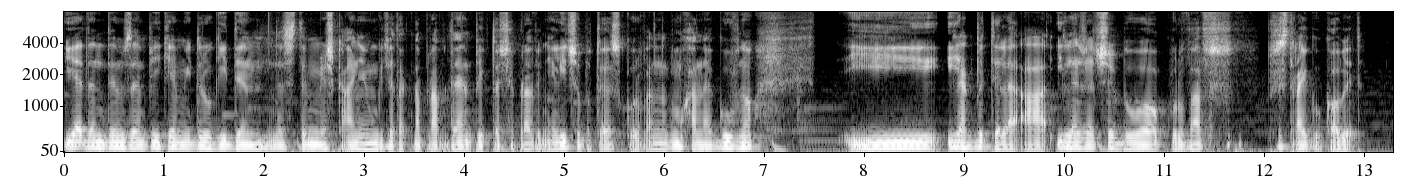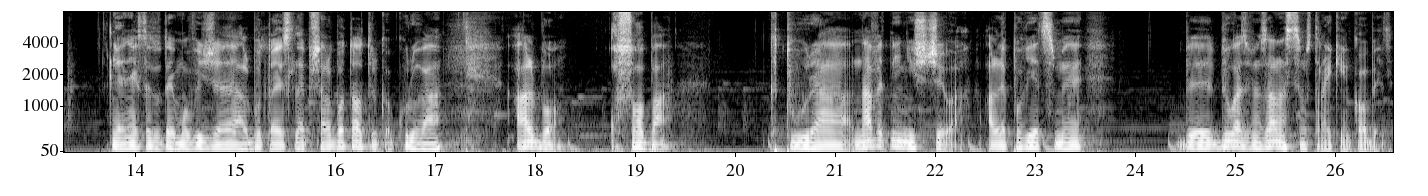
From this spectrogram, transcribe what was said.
jeden dym z Empikiem i drugi dym z tym mieszkaniem, gdzie tak naprawdę Empik to się prawie nie liczy, bo to jest kurwa nadmuchane gówno i, i jakby tyle, a ile rzeczy było kurwa w, przy strajku kobiet. Ja nie chcę tutaj mówić, że albo to jest lepsze, albo to, tylko kurwa, albo osoba która nawet nie niszczyła, ale powiedzmy by, była związana z tym strajkiem kobiet.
